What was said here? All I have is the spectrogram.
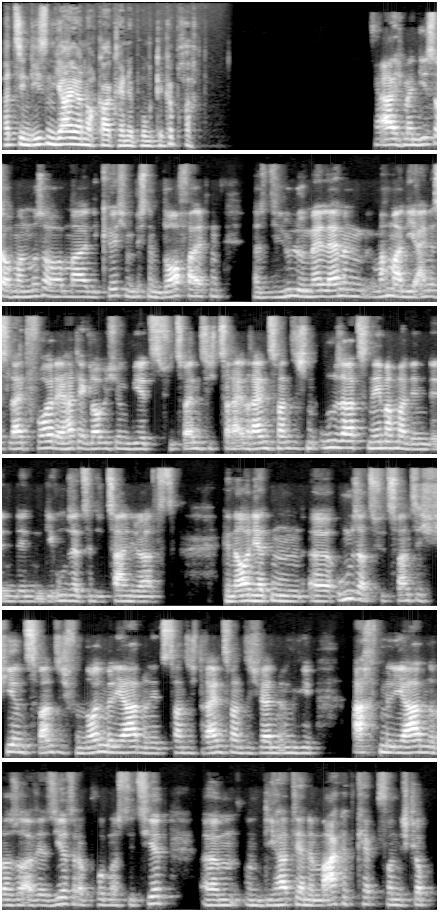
hat sie in diesem Jahr ja noch gar keine Punkte gebracht. Ja, ich meine, die ist auch, man muss auch mal die Kirche ein bisschen im Dorf halten. Also die Lululemon, mach mal die eine Slide vor, der hat ja, glaube ich, irgendwie jetzt für 2023 einen Umsatz. Nee, mach mal den, den, den, die Umsätze, die Zahlen, die du hast Genau, die hatten äh, Umsatz für 2024 von 9 Milliarden und jetzt 2023 werden irgendwie 8 Milliarden oder so aversiert oder prognostiziert. Ähm, und die hat ja eine Market Cap von, ich glaube,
